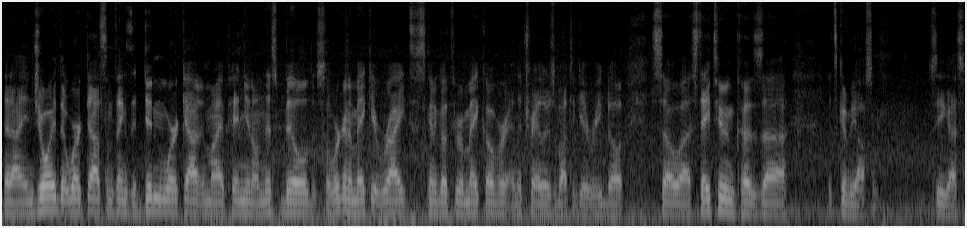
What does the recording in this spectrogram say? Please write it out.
that I enjoyed that worked out, some things that didn't work out, in my opinion, on this build. So we're going to make it right. It's going to go through a makeover, and the trailer's about to get rebuilt. So uh, stay tuned because uh, it's going to be awesome. See you guys.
